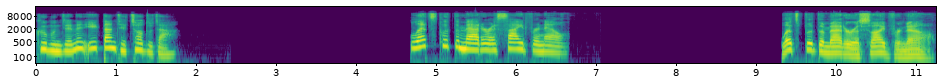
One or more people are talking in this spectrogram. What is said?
그 문제는 일단 제쳐두자. Let's put the matter aside for now. Let's put the matter aside for now.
